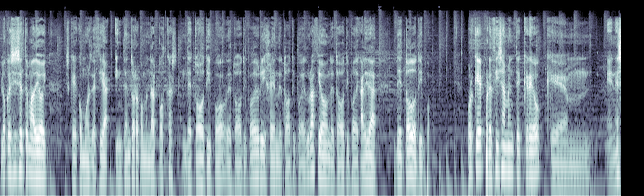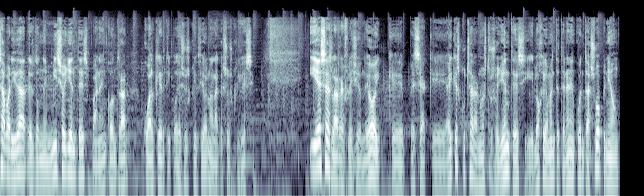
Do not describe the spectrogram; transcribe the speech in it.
Lo que sí es el tema de hoy es que, como os decía, intento recomendar podcasts de todo tipo, de todo tipo de origen, de todo tipo de duración, de todo tipo de calidad, de todo tipo. Porque precisamente creo que mm, en esa variedad es donde mis oyentes van a encontrar cualquier tipo de suscripción a la que suscribirse. Y esa es la reflexión de hoy, que pese a que hay que escuchar a nuestros oyentes y lógicamente tener en cuenta su opinión,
